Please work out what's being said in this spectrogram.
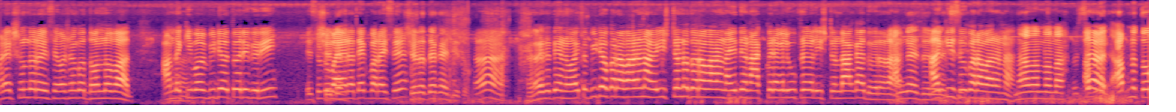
অনেক সুন্দর হয়েছে। অসংখ্য ধন্যবাদ। আমরা কীভাবে ভিডিও তৈরি করি? এই ছোট ভাইয়েরা দেখবার আইছে। সেটা দেখাই দিত। হ্যাঁ দেন হয়তো ভিডিও করা পারে না স্ট্যান্ডও ধরা পারে না এই যে নাক করে গেলে উপরে গেলে স্ট্যান্ড আঙ্গায় ধরে রাখে। আঙ্গায় ধরে আর কিছু করা পারে না। না না না না। আপনি- আপনি তো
